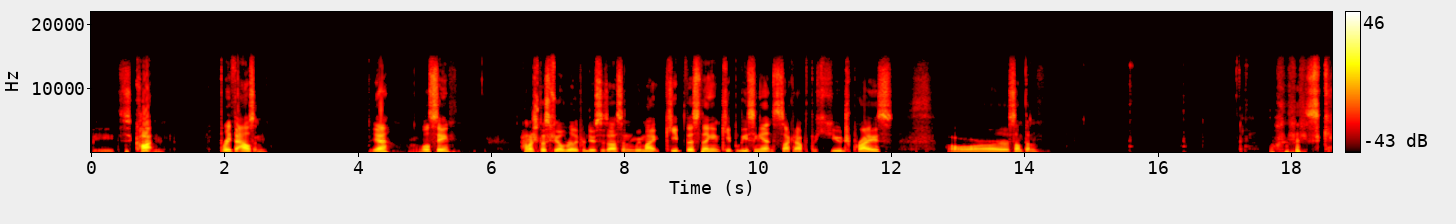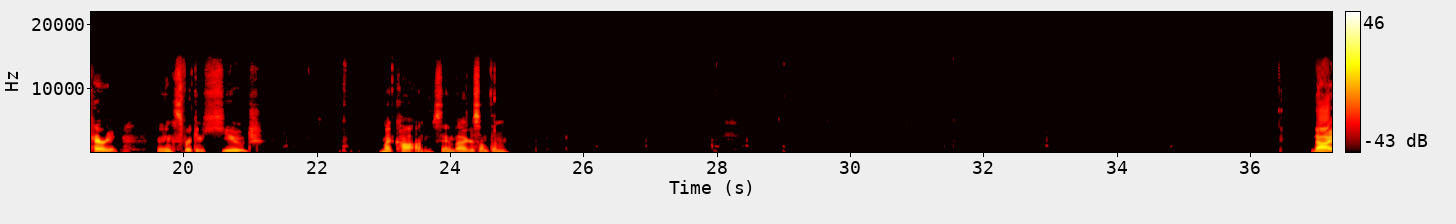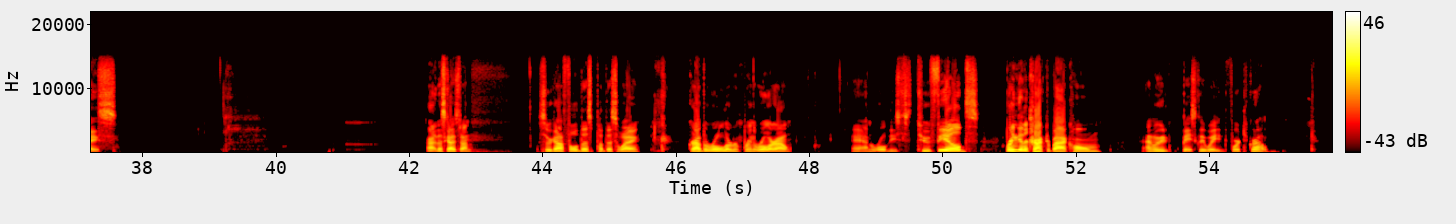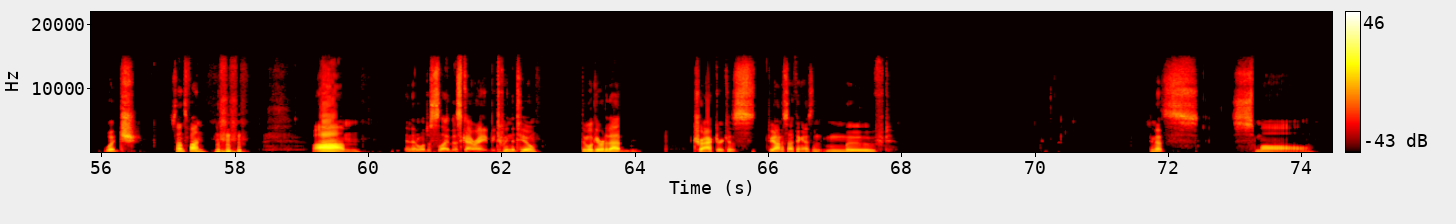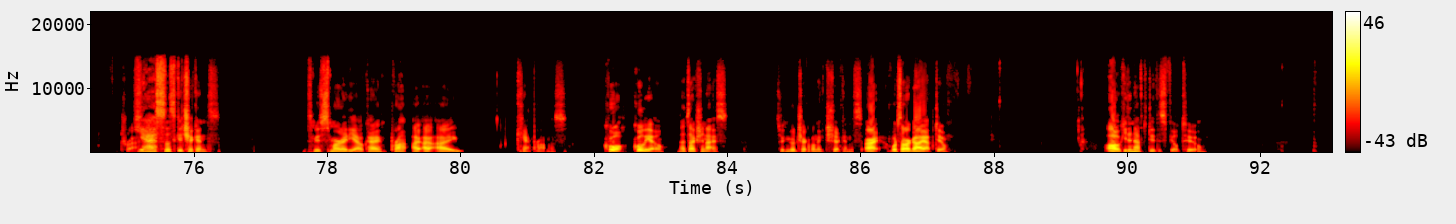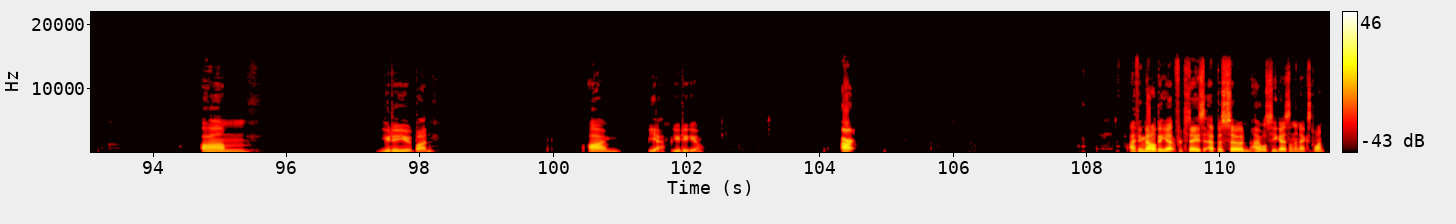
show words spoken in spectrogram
Beets, cotton. 3,000. Yeah, we'll see how much this field really produces us, and we might keep this thing and keep leasing it and suck it up with a huge price or something. Scary. It's freaking huge. My cotton sandbag or something. Nice. Alright, this guy's done. So we gotta fold this, put this away, grab the roller, bring the roller out, and roll these two fields, bring the other tractor back home, and we basically wait for it to grow. Which sounds fun. um, and then we'll just slide this guy right between the two. Then we'll get rid of that tractor because, to be honest, I think hasn't moved. I think that's small. Track. Yes, let's get chickens. It's gonna be a smart idea. Okay, Pro I I I can't promise. Cool, coolio. That's actually nice. So we can go check up on the chickens. All right, what's our guy up to? Oh, he didn't have to do this field too. Um, you do you, bud. I'm, yeah, you do you. Alright. I think that'll be it for today's episode. I will see you guys on the next one.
